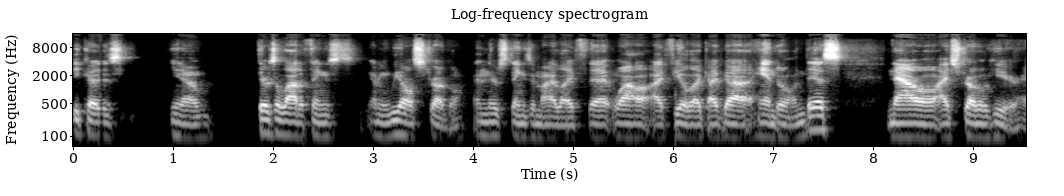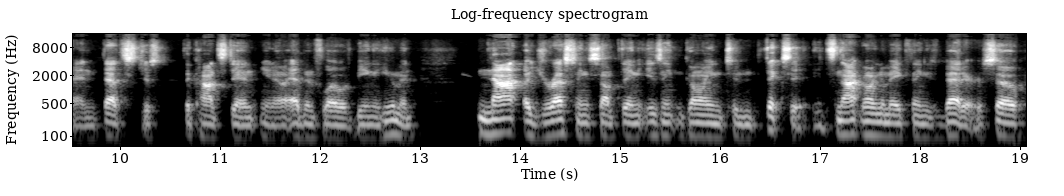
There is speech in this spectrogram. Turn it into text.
because you know there's a lot of things. I mean, we all struggle, and there's things in my life that while I feel like I've got a handle on this, now I struggle here. And that's just the constant, you know, ebb and flow of being a human. Not addressing something isn't going to fix it. It's not going to make things better. So,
